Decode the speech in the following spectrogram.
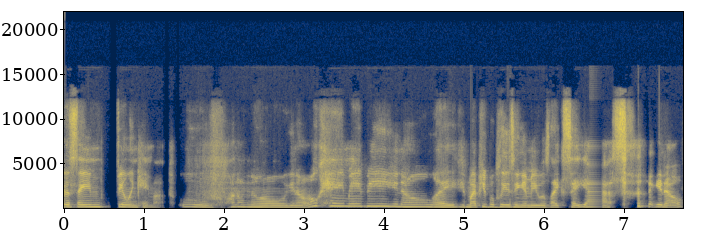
the same feeling came up. Ooh, I don't know, you know, okay, maybe, you know, like my people pleasing in me was like, say yes, you know.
